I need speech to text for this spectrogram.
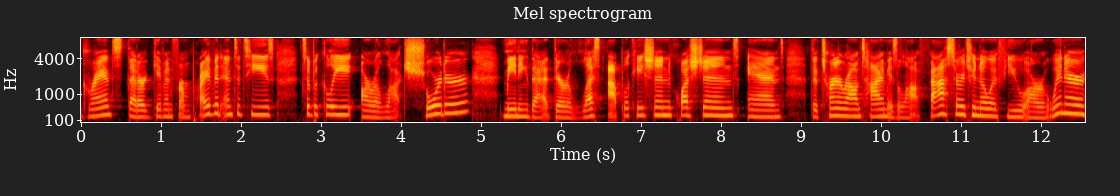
grants that are given from private entities typically are a lot shorter, meaning that there are less application questions and the turnaround time is a lot faster to know if you are a winner.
